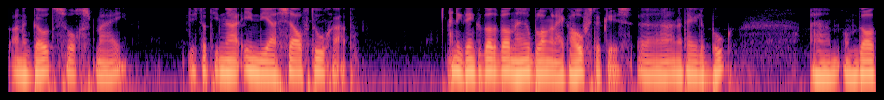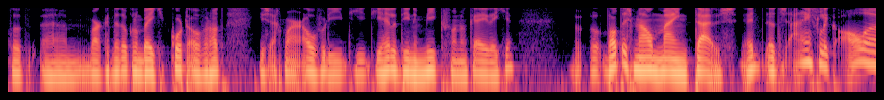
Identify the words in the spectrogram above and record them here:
anekdotes volgens mij, is dat hij naar India zelf toe gaat. En ik denk dat dat wel een heel belangrijk hoofdstuk is aan het hele boek. Ehm, omdat het, ehm, waar ik het net ook al een beetje kort over had, is zeg maar over die, die, die hele dynamiek van, oké, weet je, wat is nou mijn thuis? Dat is eigenlijk alle,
